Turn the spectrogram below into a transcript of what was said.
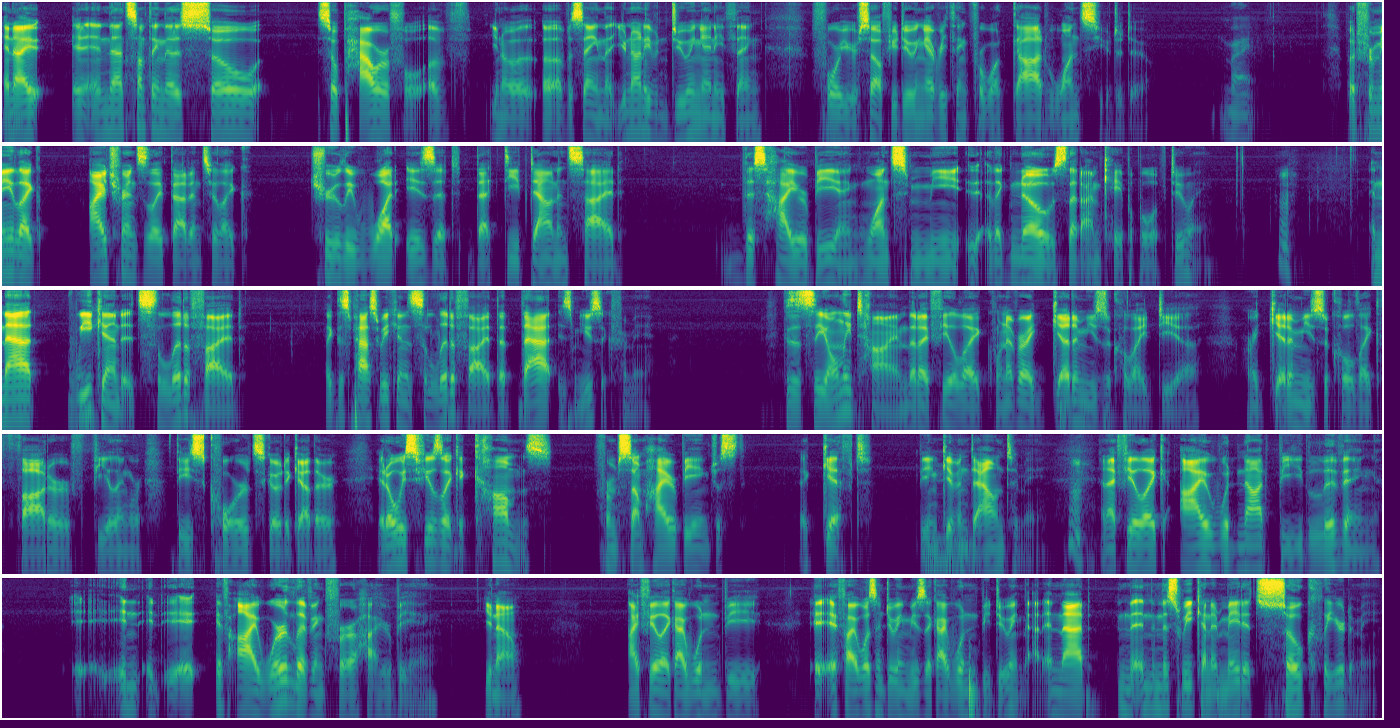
and I and, and that's something that is so so powerful of you know uh, of a saying that you're not even doing anything for yourself you're doing everything for what God wants you to do Right. but for me like I translate that into like truly what is it that deep down inside this higher being wants me like knows that I'm capable of doing Hmm. and that weekend it solidified like this past weekend it solidified that that is music for me because it's the only time that i feel like whenever i get a musical idea or i get a musical like thought or feeling where these chords go together it always feels like it comes from some higher being just a gift being given Mm. down to me Hmm. and i feel like i would not be living in, in, in if I were living for a higher being, you know, I feel like I wouldn't be if I wasn't doing music, I wouldn't be doing that. And that and this weekend it made it so clear to me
